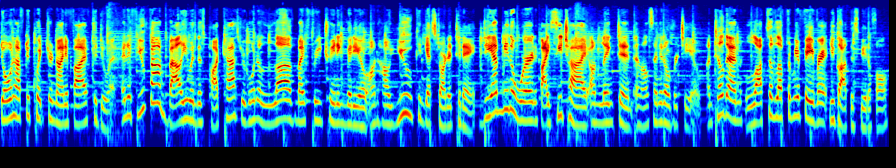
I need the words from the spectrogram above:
don't have to quit your 95 to do it. And if you found value in this podcast, you're going to love my free training video on how you can get started today. DM me the word spicy chai on LinkedIn and I'll send it over to you. Until then, lots of love from your favorite. You got this, beautiful.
